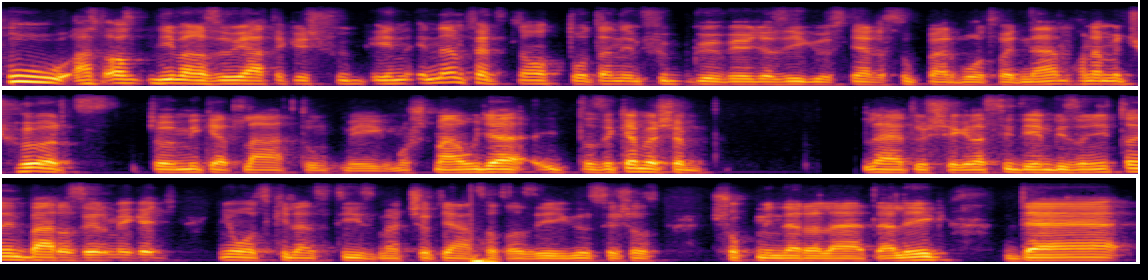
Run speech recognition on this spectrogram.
Hú, hát az, nyilván az ő játék is függ. Én, én nem feltétlenül attól tenném függővé, hogy az Eagles nyer a Super Bowl-t, vagy nem, hanem hogy Hurts-től miket látunk még. Most már ugye itt azért kevesebb lehetősége lesz idén bizonyítani, bár azért még egy 8-9-10 meccset játszhat az Eagles, és az sok mindenre lehet elég, de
